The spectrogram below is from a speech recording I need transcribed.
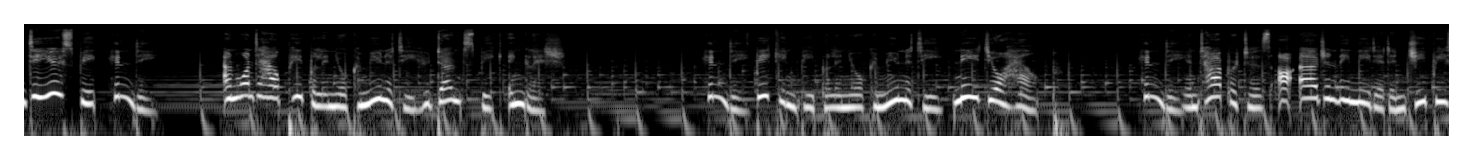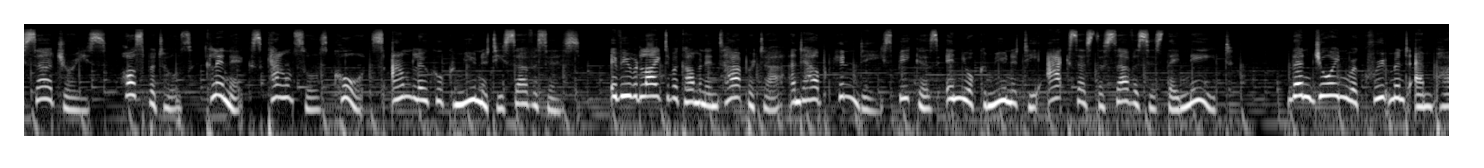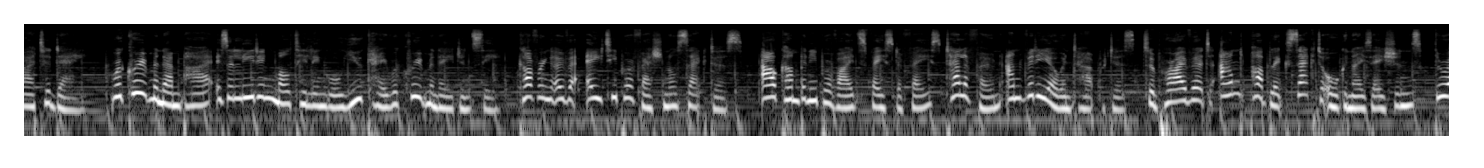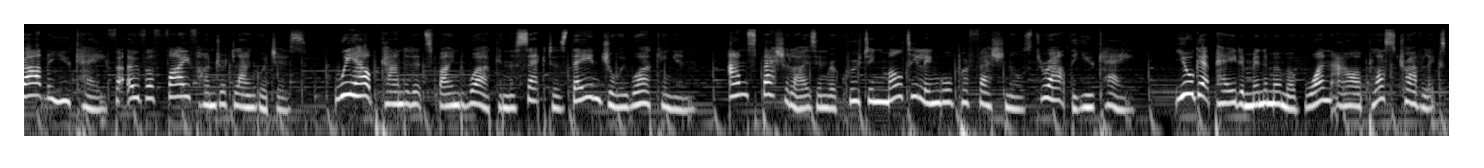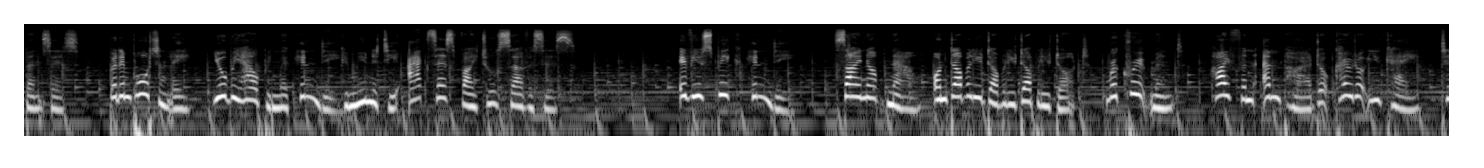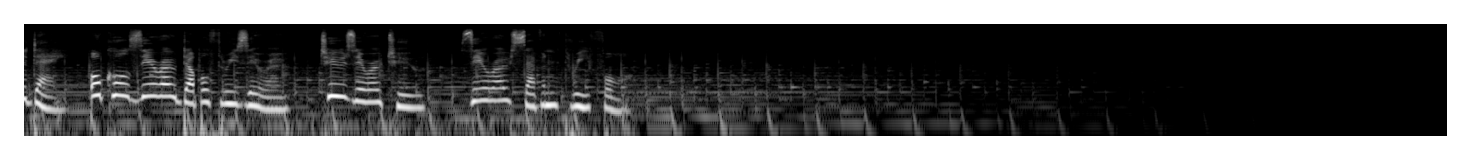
Do you speak Hindi and want to help people in your community who don't speak English? Hindi speaking people in your community need your help. Hindi interpreters are urgently needed in GP surgeries, hospitals, clinics, councils, courts, and local community services. If you would like to become an interpreter and help Hindi speakers in your community access the services they need, then join Recruitment Empire today. Recruitment Empire is a leading multilingual UK recruitment agency covering over 80 professional sectors. Our company provides face to face, telephone, and video interpreters to private and public sector organisations throughout the UK for over 500 languages. We help candidates find work in the sectors they enjoy working in and specialise in recruiting multilingual professionals throughout the UK. You'll get paid a minimum of one hour plus travel expenses. But importantly, you'll be helping the Hindi community access vital services. If you speak Hindi, sign up now on www.recruitment-empire.co.uk today or call 0330 202 0734.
